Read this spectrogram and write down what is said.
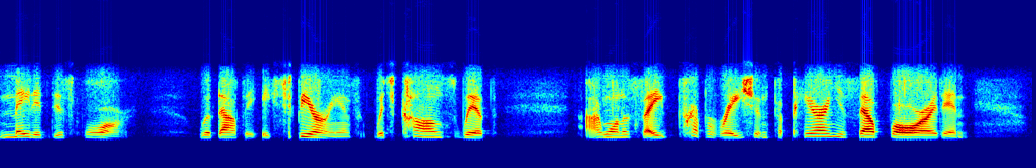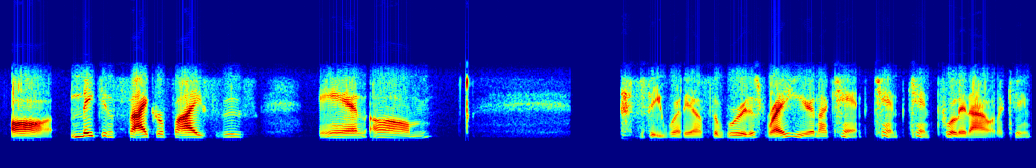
made it this far without the experience which comes with I want to say preparation, preparing yourself for it and uh making sacrifices and um let's see what else the word is right here and I can't can't can't pull it out. I can't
